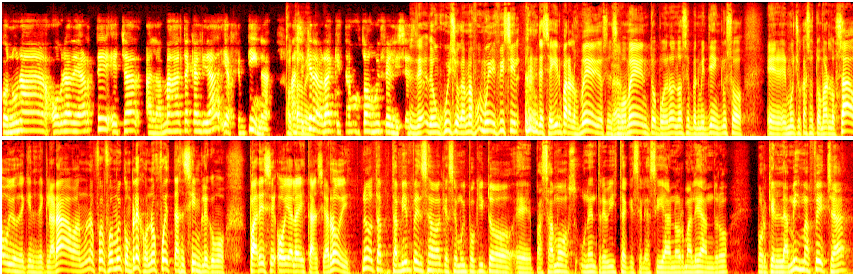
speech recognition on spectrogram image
con una obra de arte hecha a la más alta calidad y argentina. Así que la verdad que estamos todos muy felices. De, un juicio que además fue muy difícil de seguir para los medios en su momento, porque no, no se permitía incluso en, muchos casos tomar los audios de quienes declaraban. fue, fue muy complejo, no fue tan simple como parece hoy a la distancia. Rodi. No, también pensaba que hace muy poquito eh, pasamos una entrevista que se le hacía a Norma Leandro, porque en la misma fecha,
